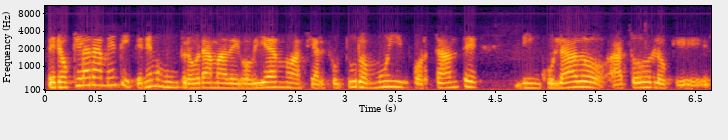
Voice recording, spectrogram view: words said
Pero claramente, y tenemos un programa de gobierno hacia el futuro muy importante vinculado a todo lo que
